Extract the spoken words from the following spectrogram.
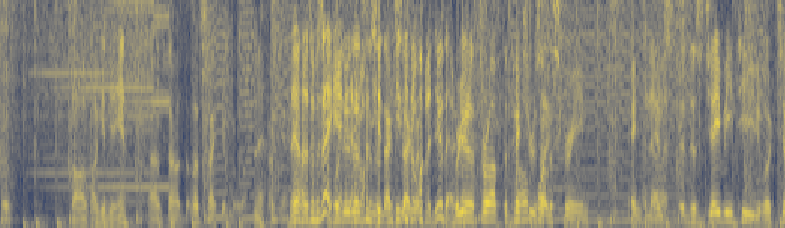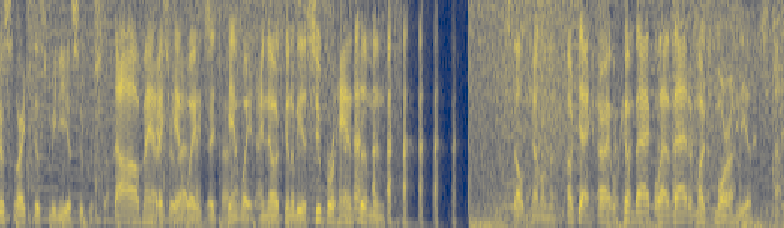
Who? Well, I'll give you the answer. Uh, no, let's not give it away. Yeah. Okay. Yeah, that's what I'm saying. We'll do Yeah, this in want the you- next you segment. don't want to do that. We're going to throw up the pictures boy. on the screen. And, and does JVT look just like this media superstar? Oh man, I can't wait! next. I can't wait. I know it's going to be a super handsome and spelt gentleman. Okay, all right, we'll come back. We'll have that and much more on the other side.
